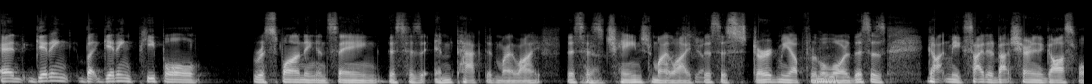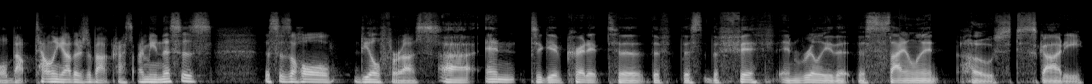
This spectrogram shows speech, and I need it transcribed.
and getting but getting people responding and saying this has impacted my life. This has changed my life. this has stirred me up for the lord. This has gotten me excited about sharing the gospel about telling others about christ. I mean this is this is a whole deal for us Uh, and to give credit to the the, the fifth and really the, the silent host, Scotty.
